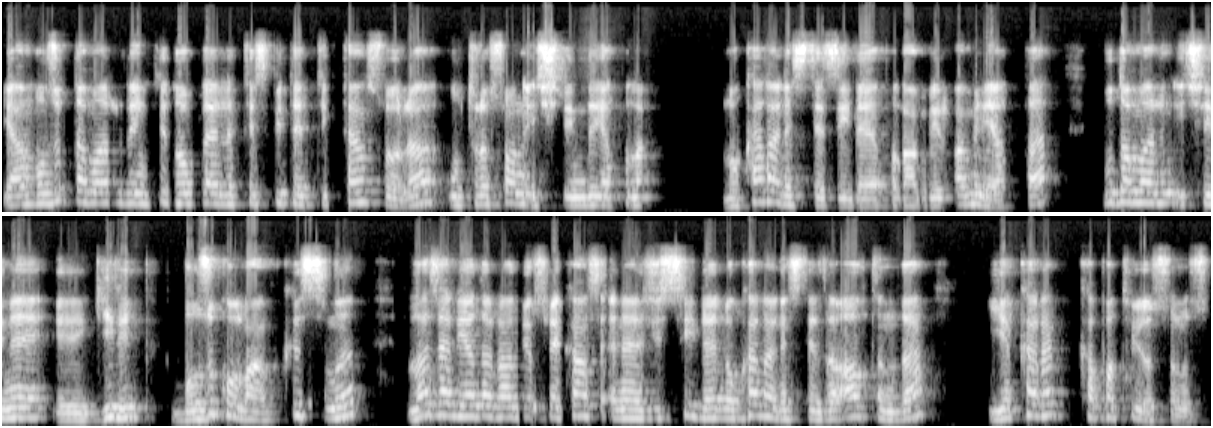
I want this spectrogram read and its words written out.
Yani bozuk damarı renkli Doppler'le tespit ettikten sonra ultrason eşliğinde yapılan lokal anesteziyle yapılan bir ameliyatta bu damarın içine e, girip bozuk olan kısmı lazer ya da radyo frekans enerjisiyle lokal anestezi altında yakarak kapatıyorsunuz.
